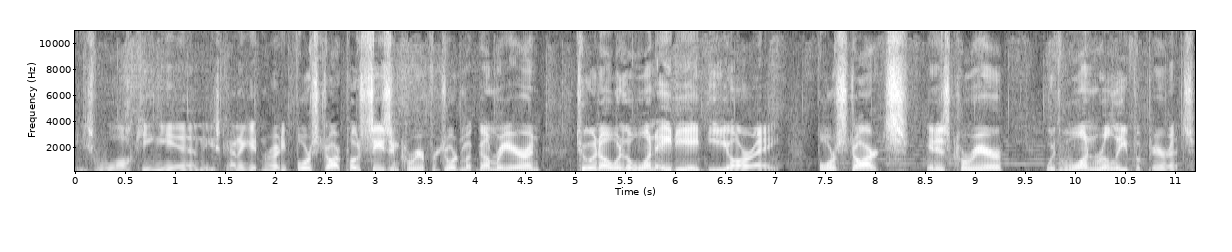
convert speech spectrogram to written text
He's walking in. He's kind of getting ready. Four start postseason career for Jordan Montgomery. Aaron, two and zero with a 188 ERA. Four starts in his career with one relief appearance.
